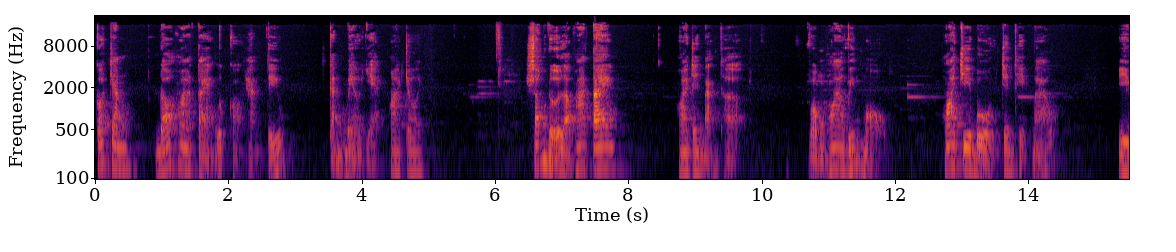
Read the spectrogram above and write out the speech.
Có chăng đó hoa tàn lúc còn hàm tiếu, cảnh bèo dạt hoa trôi. Sống nữa là hoa tan hoa trên bàn thờ, vòng hoa viếng mộ, hoa chia buồn trên thiệp báo. Vì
